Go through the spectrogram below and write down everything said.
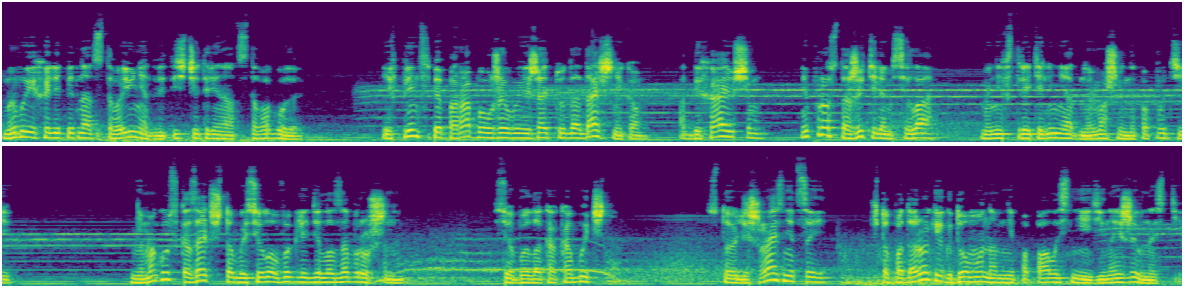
мы выехали 15 июня 2013 года. И в принципе пора бы уже выезжать туда дачникам, отдыхающим и просто жителям села. Мы не встретили ни одной машины по пути. Не могу сказать, чтобы село выглядело заброшенным. Все было как обычно. С той лишь разницей, что по дороге к дому нам не попалось ни единой живности,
